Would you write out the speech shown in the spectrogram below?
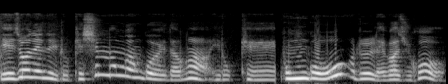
예전에는 이렇게 신문 광고에다가 이렇게 공고를 내가지고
